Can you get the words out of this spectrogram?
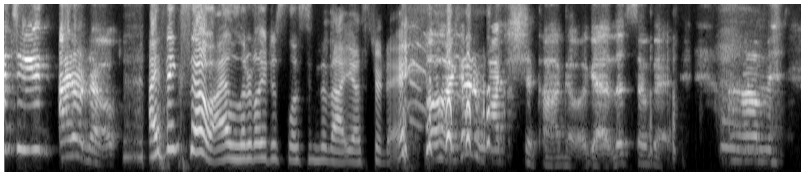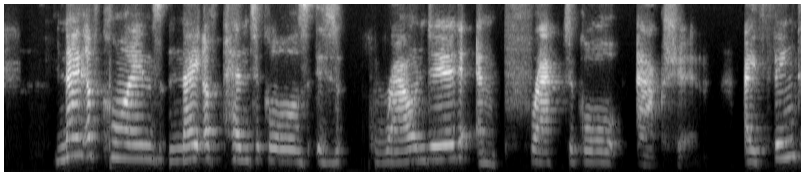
17? I don't know. I think so. I literally just listened to that yesterday. oh, I gotta watch Chicago again. That's so good. Um, Knight of Coins, Knight of Pentacles is grounded and practical action. I think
